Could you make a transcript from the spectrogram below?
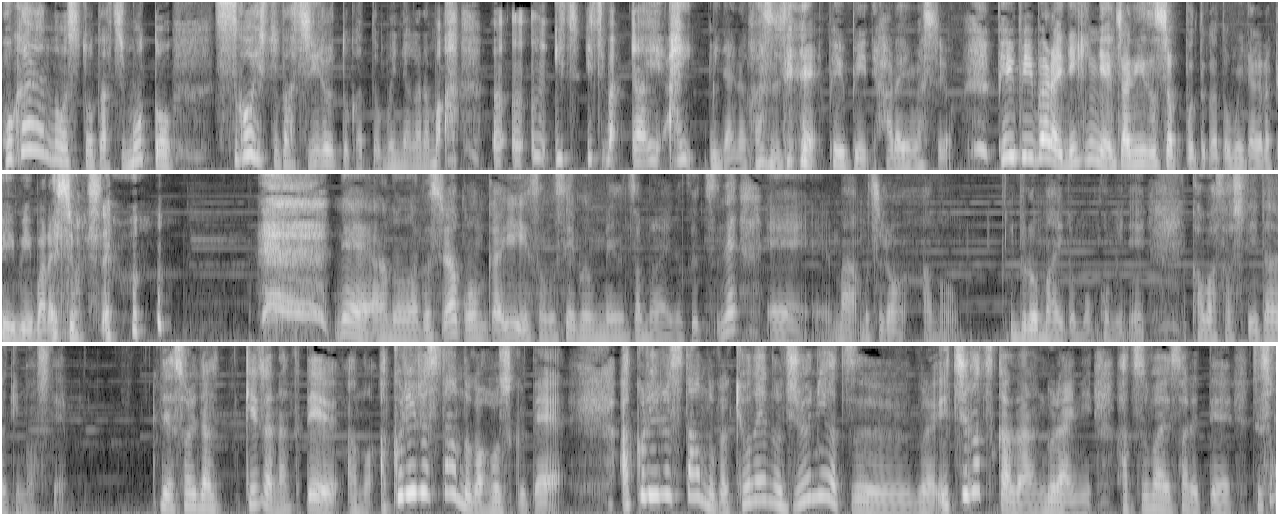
他の人たち、もっと、すごい人たちいるとかって思いながら、まあ、うん、うん、1、1万、はい、はい、みたいな感じで、ペイペイで払いましたよ。ペイペイ払いできんねん、ジャニーズショップとかと思いながら、ペイペイ払いしましたよ。で、あの、私は今回、そのセブンメン侍のグッズね、えー、まあもちろん、あの、ブロマイドも込みで買わさせていただきまして。で、それだけじゃなくて、あの、アクリルスタンドが欲しくて、アクリルスタンドが去年の12月ぐらい、1月かなぐらいに発売されて、で、そ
